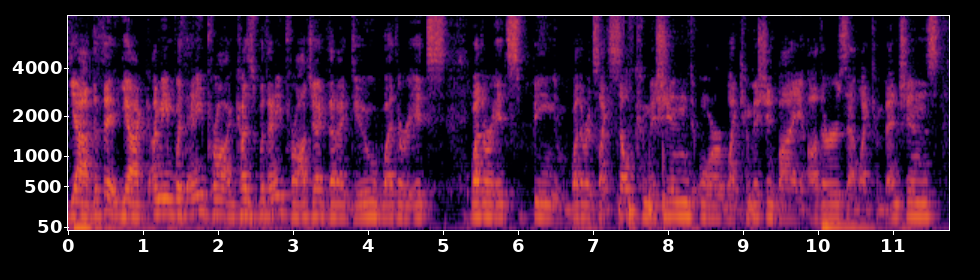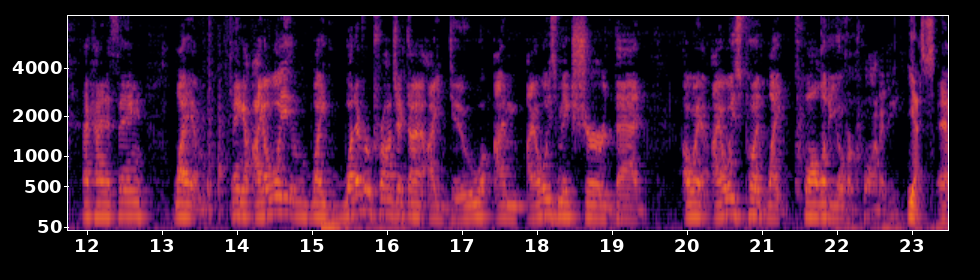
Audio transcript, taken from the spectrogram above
yeah, the thing, yeah, I mean, with any pro, because with any project that I do, whether it's whether it's being whether it's like self-commissioned or like commissioned by others at like conventions, that kind of thing. Like, I always like whatever project I, I do, I'm I always make sure that oh, I always put like quality over quantity yes, and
